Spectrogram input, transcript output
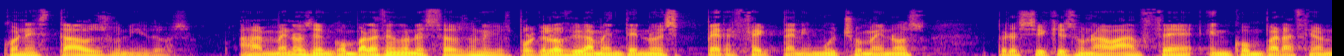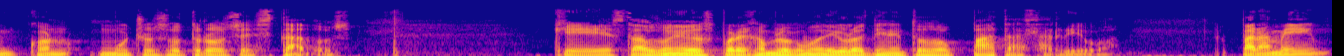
con Estados Unidos. Al menos en comparación con Estados Unidos, porque lógicamente no es perfecta ni mucho menos, pero sí que es un avance en comparación con muchos otros estados que Estados Unidos, por ejemplo, como digo, lo tiene todo patas arriba. Para mí,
